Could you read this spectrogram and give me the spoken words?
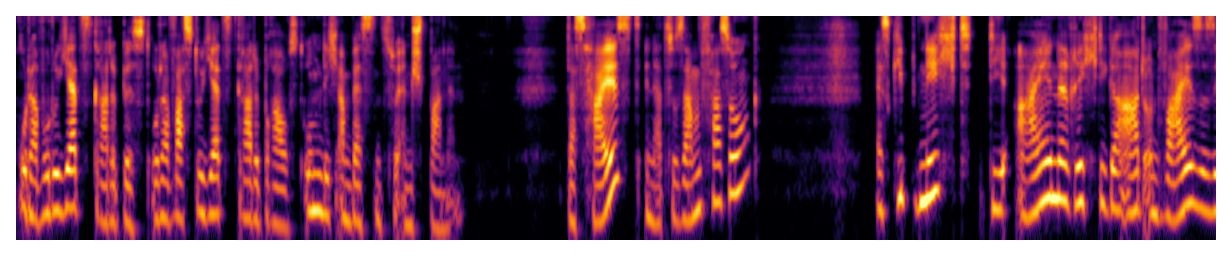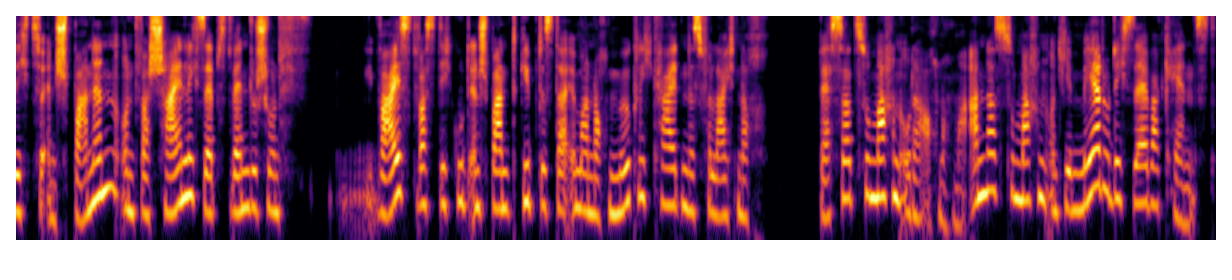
oder wo du jetzt gerade bist oder was du jetzt gerade brauchst, um dich am besten zu entspannen. Das heißt, in der Zusammenfassung, es gibt nicht die eine richtige Art und Weise, sich zu entspannen. Und wahrscheinlich, selbst wenn du schon weißt, was dich gut entspannt, gibt es da immer noch Möglichkeiten, es vielleicht noch besser zu machen oder auch noch mal anders zu machen. Und je mehr du dich selber kennst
